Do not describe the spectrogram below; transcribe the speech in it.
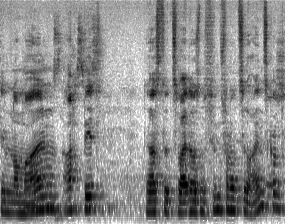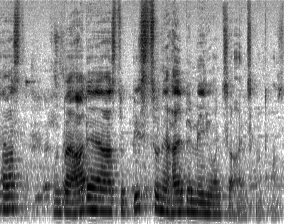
dem normalen 8-Bit, da hast du 2500 zu 1 Kontrast und bei HDR hast du bis zu eine halbe Million zu 1 Kontrast.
